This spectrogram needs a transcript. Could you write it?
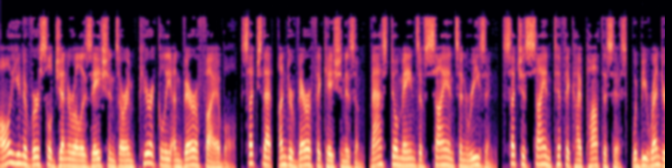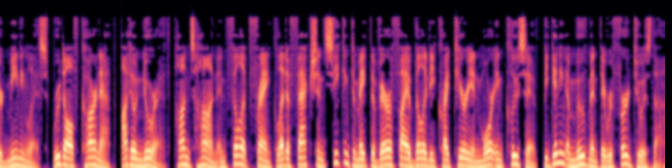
all universal generalizations are empirically unverifiable, such that, under verificationism, vast domains of science and reason, such as scientific hypothesis, would be rendered meaningless. Rudolf Carnap, Otto Neurath, Hans Hahn, and Philipp Frank led a faction seeking to make the verifiability criterion more inclusive, beginning a movement they referred to as the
